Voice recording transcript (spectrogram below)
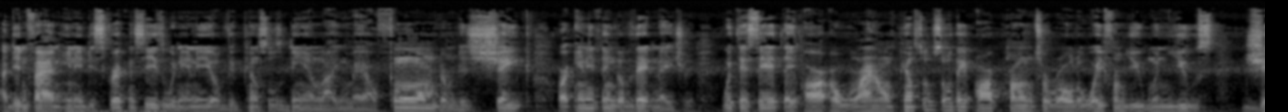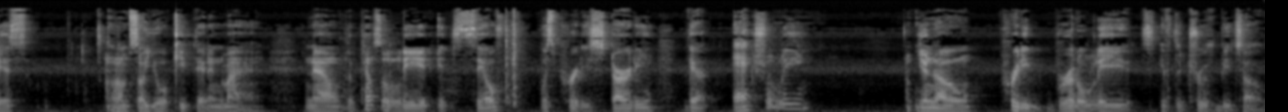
I didn't find any discrepancies with any of the pencils being like malformed or misshaped or anything of that nature. With that said, they are a round pencil, so they are prone to roll away from you when used just um, so you'll keep that in mind. Now, the pencil lid itself was pretty sturdy. They're actually, you know, pretty brittle lids, if the truth be told.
